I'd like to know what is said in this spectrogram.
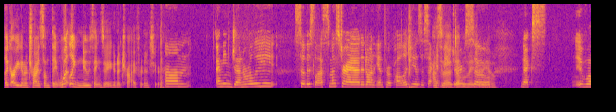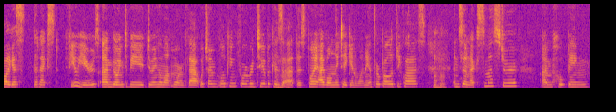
like are you going to try something what like new things are you going to try for next year Um, I mean, generally, so this last semester I added on anthropology as a second as a major. major so yeah next, eh, well, I guess the next few years, I'm going to be doing a lot more of that, which I'm looking forward to because Mhm. at this point I've only taken one anthropology class. Mhm. And so next semester, I'm hoping.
